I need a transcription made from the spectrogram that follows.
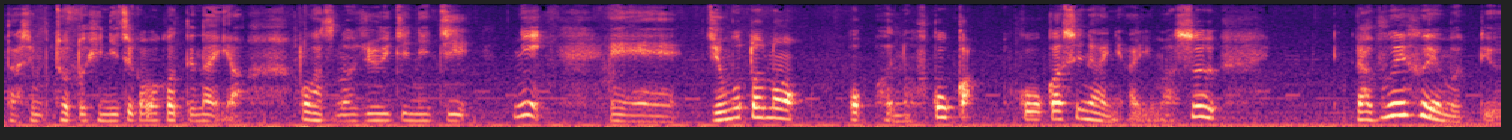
私もちょっと日にちが分かってないや。5月の11日に、えー、地元のあの福岡福岡市内にありますラブ FM っていう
